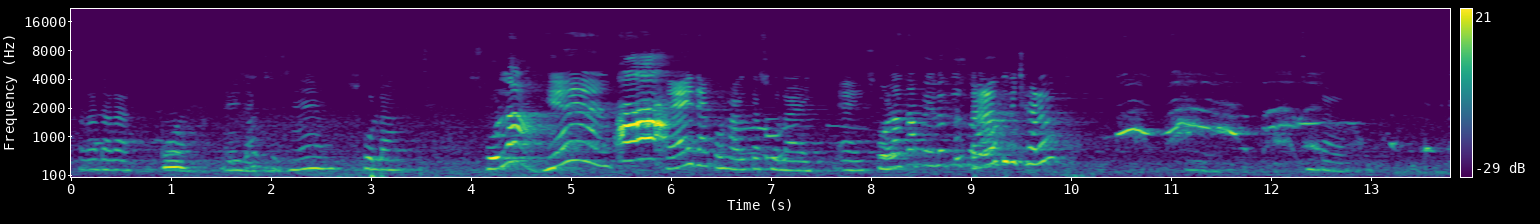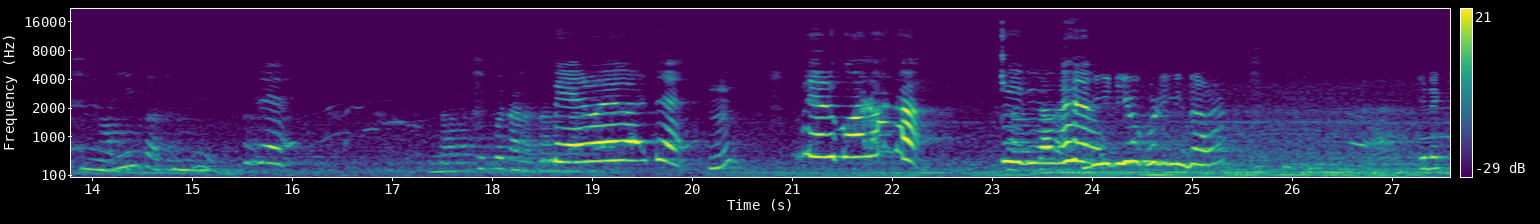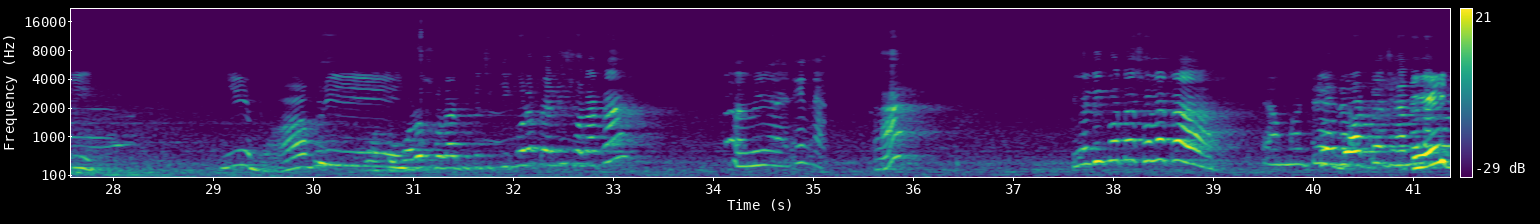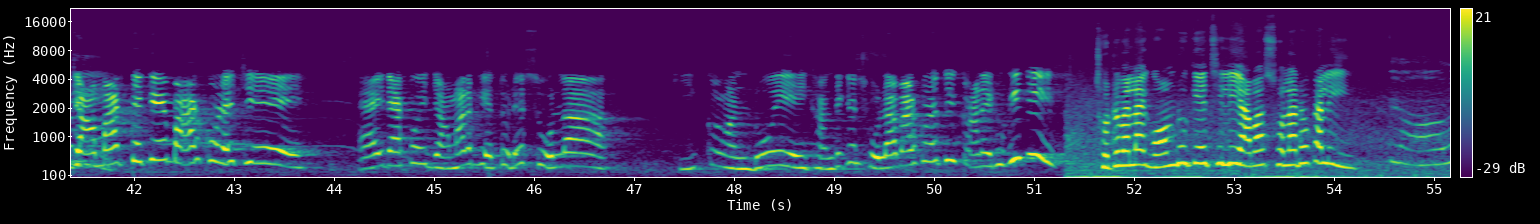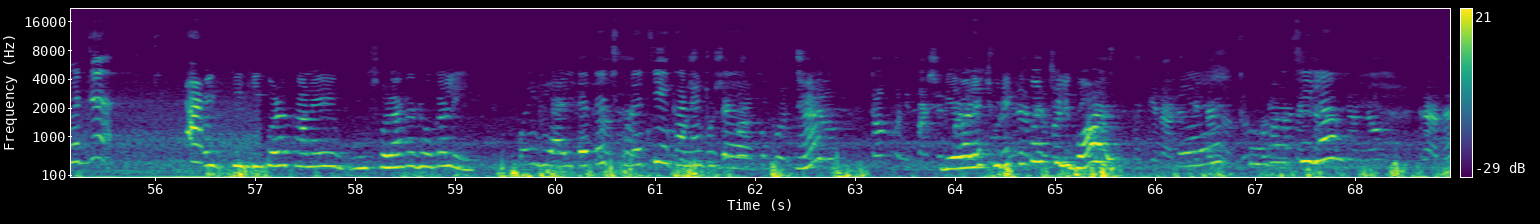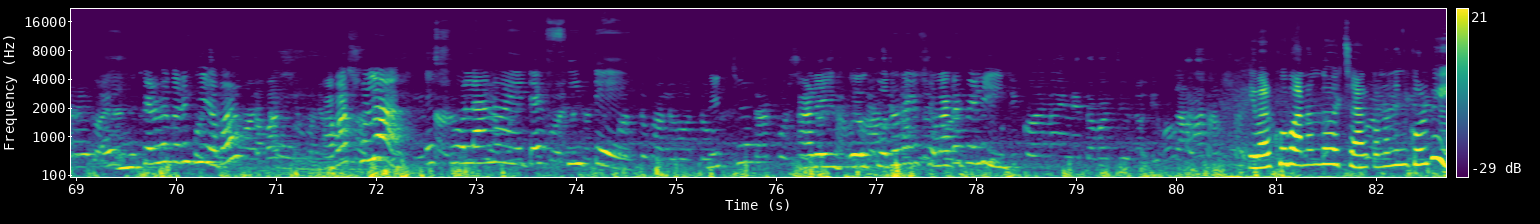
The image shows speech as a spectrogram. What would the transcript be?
সারা দাঁড়া। এই দেখো। হ্যাঁ শোলা ছোলা? হ্যাঁ। এই দেখো হালকা শোলা এই এই ছোলাটা পেল কি করে? দাঁড়াও তুমি ছাড়ো। দাঁড়াও। সামনেই তো আছে নাকি? দাঁড়া চুপ করে দাঁড়া দাঁড়া। বের হয়ে গেছে। হুম? বের করো না। ভিডিও ভিডিও করিনি দাঁড়া এটা কি? এ বাবরে কত বড় ছোলা ঢুকেছে কি করে পেলি ছোলাটা আমি জানি না। হ্যাঁ? পেলি কোথায় ঝামেলা এই জামার থেকে বার করেছে। এই দেখো এই জামার ভেতরে সোলা। কি কাণ্ড এইখান থেকে সোলা বার করে তুই কানে ঢুকিয়েছিস? ছোটবেলায় গম ঢুকিয়েছিলি আবার শোলা ঢোকালি? তুই কি করে কানে শোলাটা ঢোকালি? ওই রিয়ালটাতে ছুঁড়েছি এখানে ঢুকে গেছে। হ্যাঁ? ছুঁড়ে কি করছিলি বল? ছুঁড়েছিলাম। মুখের ভেতরে কি আবার? আবার শোলা এই শোলা নয় এটা ফিতে দেখছ? আর এই কোথা থেকে শোলাটা পেলি? এবার খুব আনন্দ হচ্ছে। আর কোনো দিন করবি?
